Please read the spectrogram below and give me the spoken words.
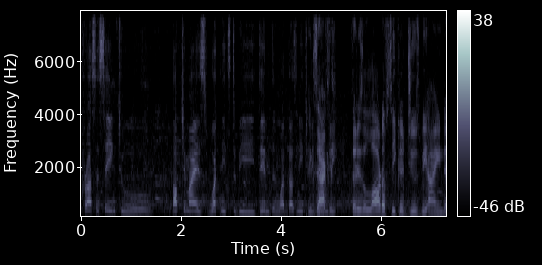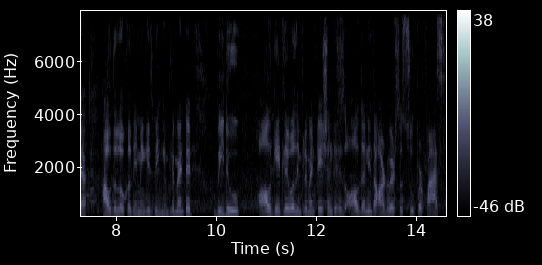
processing to optimize what needs to be dimmed and what does need to be dimmed. Exactly. There is a lot of secret juice behind uh, how the local dimming is being implemented. We do all gate level implementation. This is all done in the hardware, so super fast,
